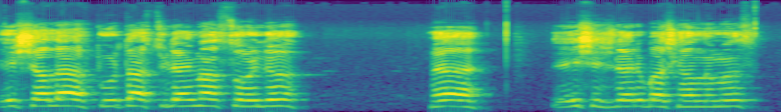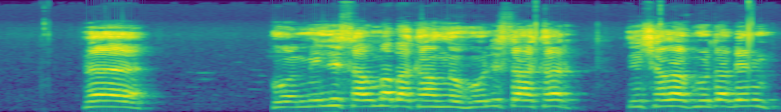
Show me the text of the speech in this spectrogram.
İnşallah burada Süleyman Soylu ve İçişleri Başkanlığımız ve Milli Savunma Bakanlığı Hulusi Akar inşallah burada benim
